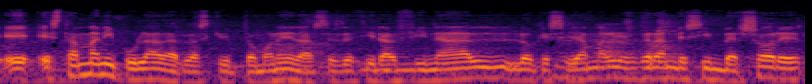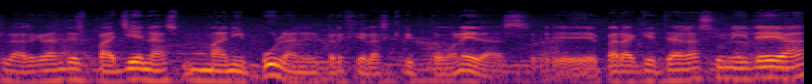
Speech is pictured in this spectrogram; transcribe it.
Eh, están manipuladas las criptomonedas, es decir, al final lo que se llaman los grandes inversores, las grandes ballenas, manipulan el precio de las criptomonedas. Eh, para que te hagas una idea,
